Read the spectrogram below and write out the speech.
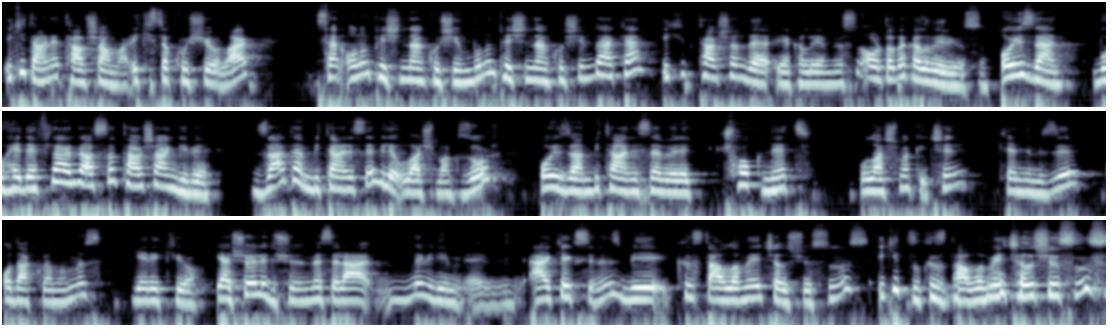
2 tane tavşan var. İkisi de koşuyorlar. Sen onun peşinden koşayım, bunun peşinden koşayım derken iki tavşanı da yakalayamıyorsun. Ortada kalıveriyorsun. O yüzden bu hedefler de aslında tavşan gibi. Zaten bir tanesine bile ulaşmak zor. O yüzden bir tanesine böyle çok net ulaşmak için kendimizi odaklamamız gerekiyor. Ya şöyle düşünün mesela ne bileyim e, erkeksiniz bir kız tavlamaya çalışıyorsunuz. İki kız tavlamaya çalışıyorsunuz.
